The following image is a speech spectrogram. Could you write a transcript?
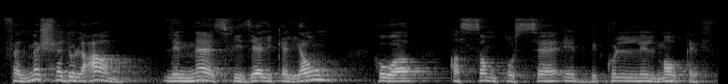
فالمشهد العام للناس في ذلك اليوم هو الصمت السائد بكل الموقف.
